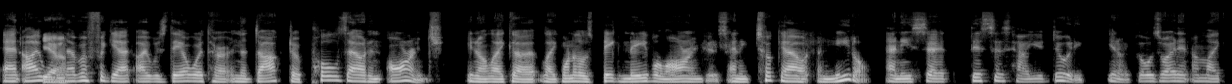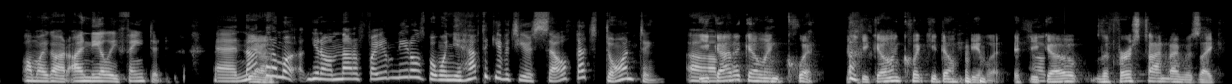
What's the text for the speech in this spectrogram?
and I will never forget. I was there with her, and the doctor pulls out an orange, you know, like a like one of those big navel oranges, and he took out a needle, and he said, "This is how you do it." He, you know, it goes right in. I'm like, Oh my God, I nearly fainted. And not Yeah. that I'm, a, you know, I'm not afraid of needles, but when you have to give it to yourself, that's daunting. You Um, got to go in quick. If you go in quick, you don't feel it. If you Okay. go the first time, I was like,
